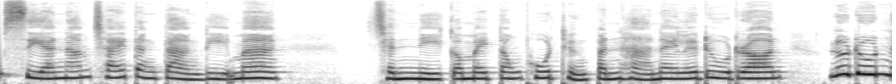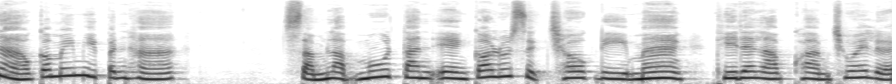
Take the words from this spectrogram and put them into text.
ำเสียน้ำใช้ต่างๆ ดีมากเช่นนี้ก็ไม่ต้องพูดถึงปัญหาในฤดูร้อน ฤดูหนาวก็ไม่มีปัญหาสำหรับมู่ตันเองก็รู้สึกโชคดีมาก ที่ได้รับความช่วยเหลือ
